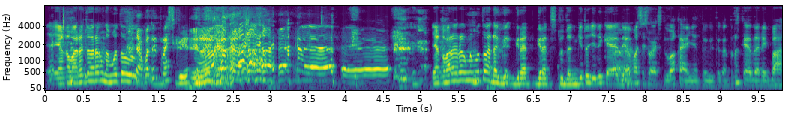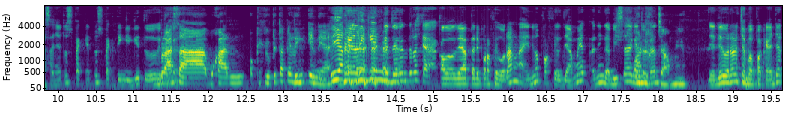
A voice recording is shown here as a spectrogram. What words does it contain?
Ya, yang kemarin tuh orang nemu tuh Yang penting fresh grade. yang kemarin orang nemu tuh ada grade grade student gitu. Jadi kayak dia mahasiswa S2 kayaknya tuh gitu kan. Terus kayak dari bahasanya tuh speknya tuh spek tinggi gitu, gitu kan. Berasa bukan Oke Cupid tapi LinkedIn ya. Iya kayak LinkedIn gitu kan terus kayak kalau lihat dari profil orang nah ini mah profil jamet ini nggak bisa gitu Waduh, kan. jamet. Jadi orang coba pakai aja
